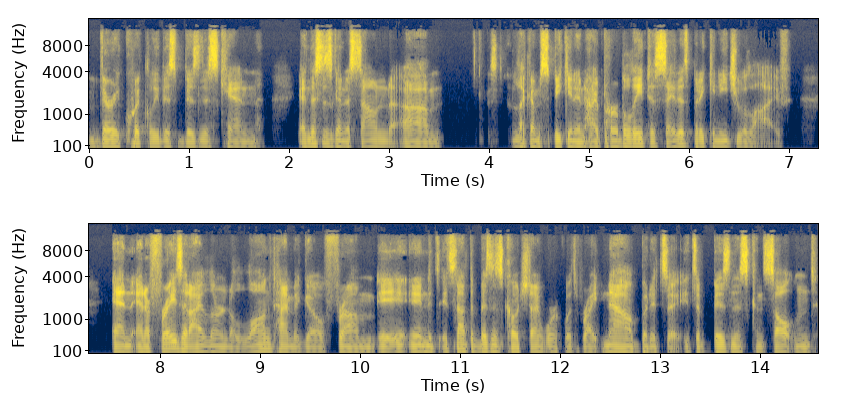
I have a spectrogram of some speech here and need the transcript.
very quickly this business can, and this is going to sound um, like I'm speaking in hyperbole to say this, but it can eat you alive. And, and a phrase that I learned a long time ago from, and it's not the business coach that I work with right now, but it's a it's a business consultant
